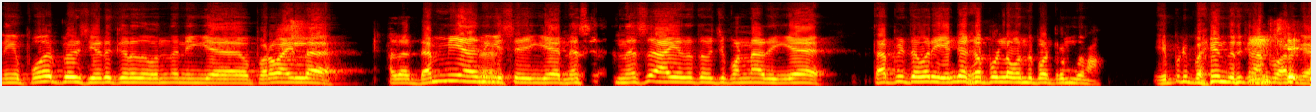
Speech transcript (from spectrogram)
நீங்க போர் பயிற்சி எடுக்கிறது வந்து நீங்க பரவாயில்ல. அத டம்மியா நீங்க செய்யுங்க. நெச நெச ஆயுதத்தை வச்சு பண்ணாதீங்க. தப்பி தவறி எங்க கப்பல்ல வந்து பட்டிருந்தான் எப்படி பயந்துருக்கான்னு பாருங்க.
